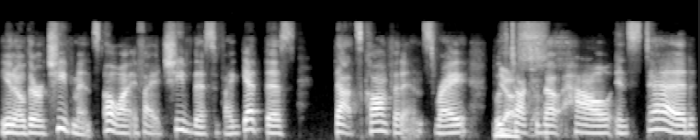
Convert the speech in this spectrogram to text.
you know their achievements. Oh if i achieve this if i get this that's confidence right? We've yes. talked about how instead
